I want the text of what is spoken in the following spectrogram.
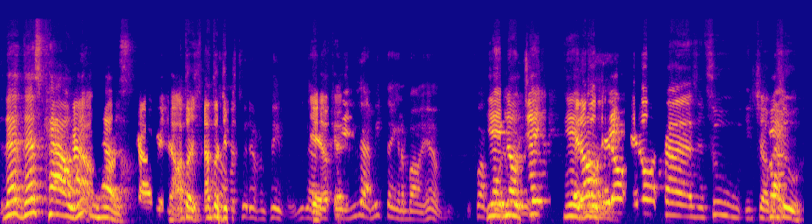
that that's Kyle, Kyle. Rittenhouse. Kyle Rittenhouse. I thought I You're thought you talking was two different people. You got, Yeah, me, okay. you got me thinking about him. Fuck Yeah, no. Jake. Yeah, it all, no, it all it all ties into each other Right. too.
